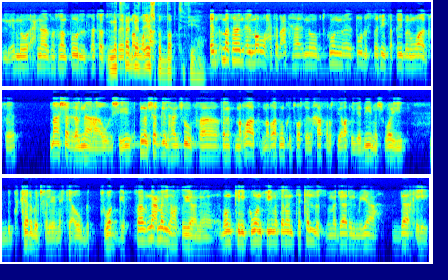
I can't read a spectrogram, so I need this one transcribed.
لأنه إحنا مثلا طول فترة نتفقد إيش بالضبط فيها؟ مثلا المروحة تبعتها إنه بتكون طول الصيف تقريبا واقفة. ما شغلناها أو شيء. نشغلها نشوفها كانت مرات. مرات ممكن توصل خاصة بالسيارات القديمة شوي بتكربج خلينا نحكي أو بتوقف. فبنعمل لها صيانة. ممكن يكون في مثلا تكلس بمجاري المياه الداخلي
